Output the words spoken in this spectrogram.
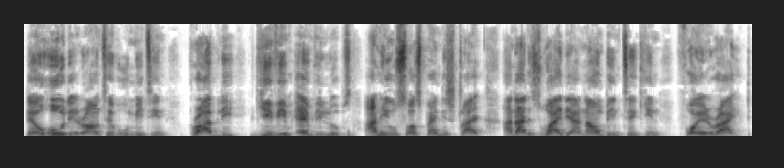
they'll hold a roundtable meeting, probably give him envelopes, and he will suspend the strike. And that is why they are now being taken for a ride.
